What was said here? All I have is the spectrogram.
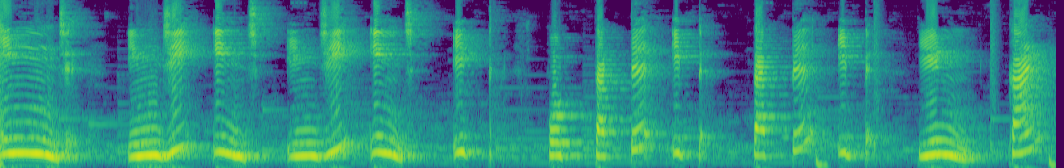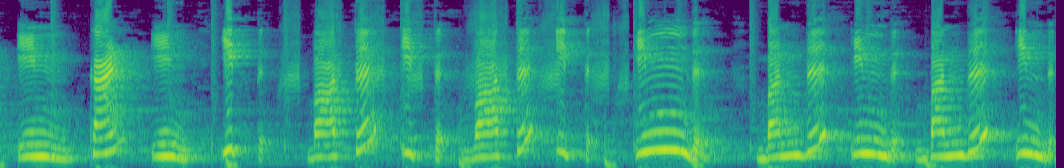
இஞ்சு. இஞ்சி இஞ்ச். இஞ்சி இஞ்ச். இட். பொட் தட்டு இட். தட்டு இட். இன். கண் இன். கண் இன். இத்து வாத்து இத்து வாத்து இத்து இந்து. பந்து இந்து. பந்து இந்து.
